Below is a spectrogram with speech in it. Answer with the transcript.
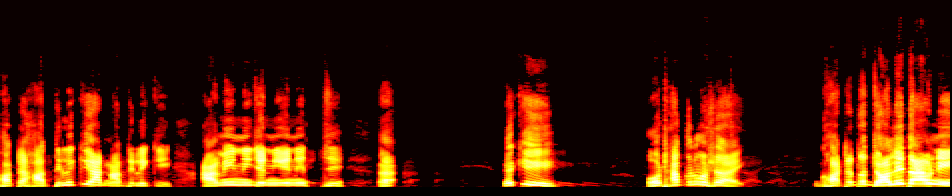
ঘরটা হাত দিলে কি আর না দিলে কি? আমি নিজে নিয়ে নিচ্ছি। এ কি? ও ঠাকুর মশাই ঘটে তো জলই দাওনি।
